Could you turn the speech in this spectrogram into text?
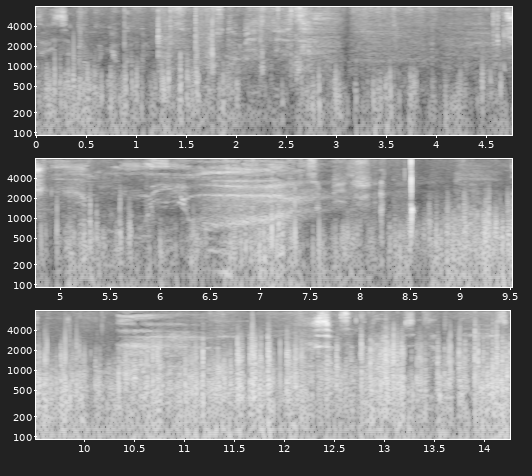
Дивіться, яка коняка клює. Це просто піздець. Ё-моё. Це більше. Все, закидаємося, закидаємося.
